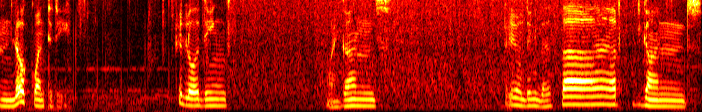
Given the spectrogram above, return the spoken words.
Low quantity. Reloading my guns. Reloading the third guns.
